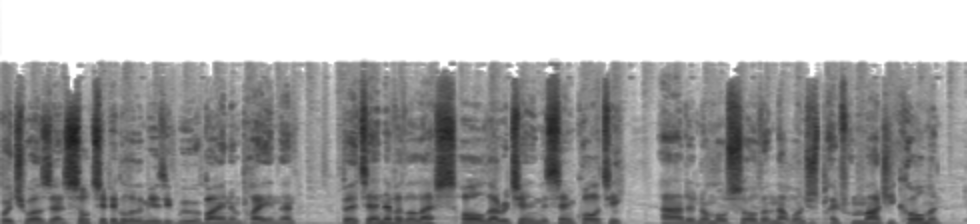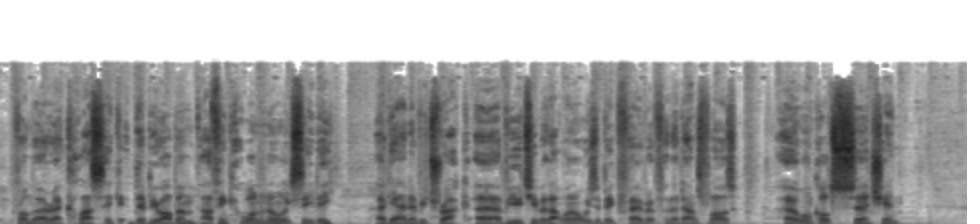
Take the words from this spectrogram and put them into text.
which was uh, so typical of the music we were buying and playing then. But uh, nevertheless, all are retaining the same quality and none more so than that one just played from Margi Coleman from her classic debut album, I think her one and only CD. Again, every track uh, a beauty, but that one always a big favourite for the dance floors uh, one called Searching.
